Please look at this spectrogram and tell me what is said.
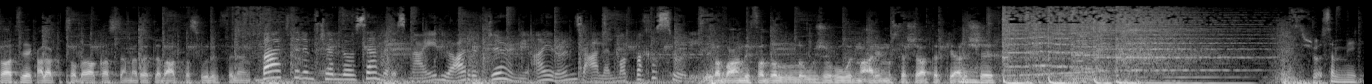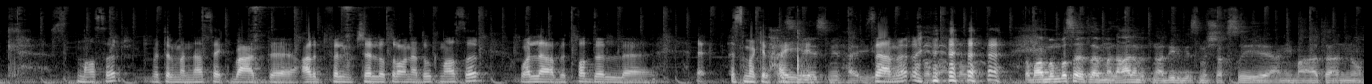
صار في هيك علاقة صداقة استمرت لبعد تصوير الفيلم. بعد فيلم تشيلو سامر اسماعيل يعرف جيرمي آيرونز على المطبخ السوري. طبعا بفضل وجهود معالي المستشار تركي آل الشيخ. شو أسميك؟ ناصر؟ مثل ما الناس هيك بعد عرض فيلم تشيلو طلعوا نادوك ناصر؟ ولا بتفضل اسمك الحقيقي؟ اسمي اسمي الحقيقي. سامر؟ طبعا طبعا. طبعا بنبسط لما العالم تناديني باسم الشخصية يعني معناتها إنه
